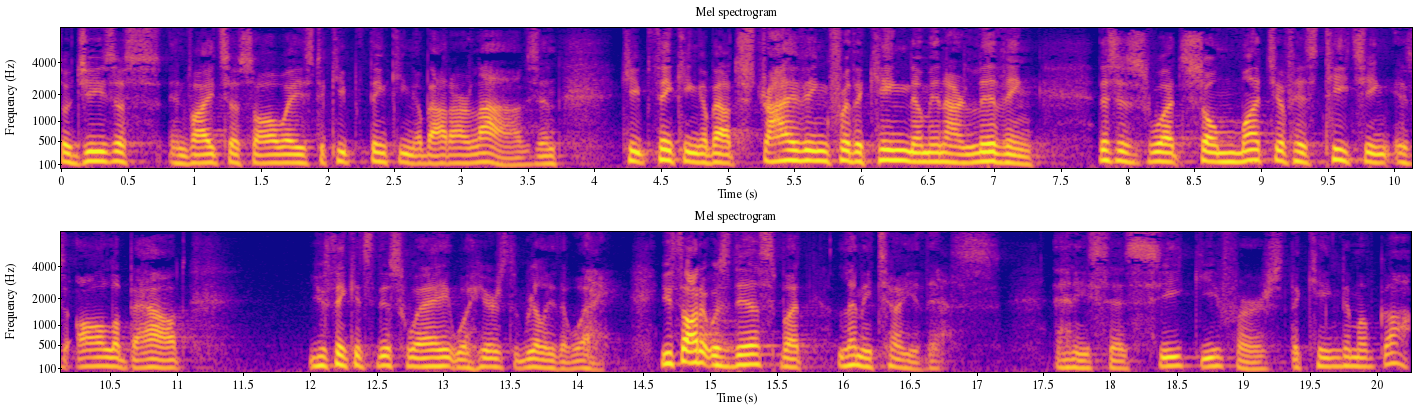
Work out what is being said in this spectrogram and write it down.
So Jesus invites us always to keep thinking about our lives and keep thinking about striving for the kingdom in our living. This is what so much of his teaching is all about. You think it's this way? Well, here's really the way. You thought it was this, but let me tell you this. And he says, Seek ye first the kingdom of God.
